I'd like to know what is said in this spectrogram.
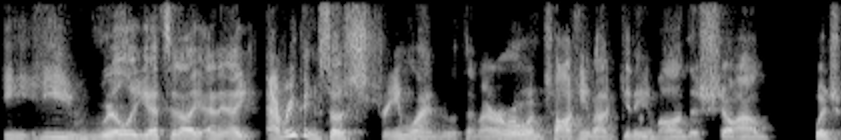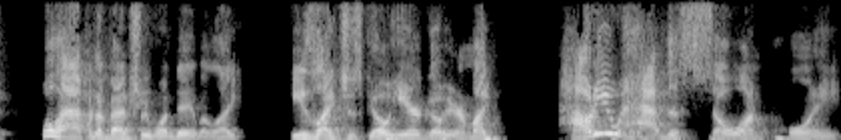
He he really gets it like and like everything's so streamlined with him. I remember when talking about getting him on this show which will happen eventually one day, but like he's like, just go here, go here. I'm like, how do you have this so on point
